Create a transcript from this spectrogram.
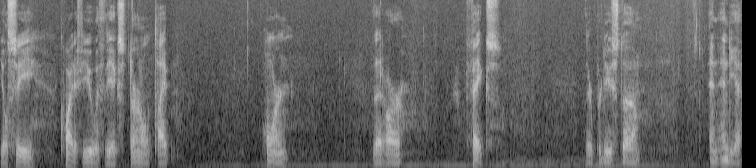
you'll see quite a few with the external type horn that are fakes. They're produced uh, in India.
